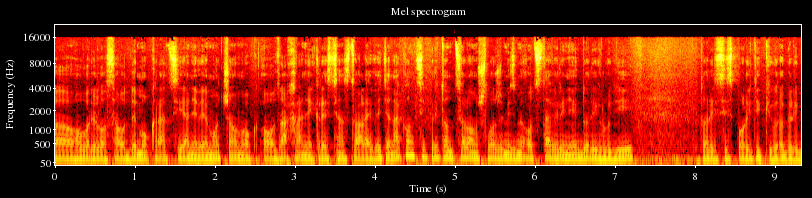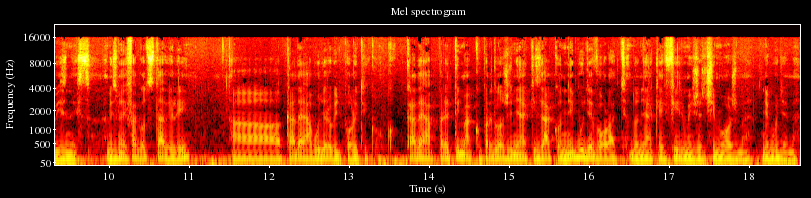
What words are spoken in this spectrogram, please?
hovorilo sa o demokracii a neviem o čom, o, o záchrane kresťanstva, ale viete, na konci pri tom celom šlo, že my sme odstavili niektorých ľudí, ktorí si z politiky urobili biznis. My sme ich fakt odstavili KDH bude robiť politiku. KDH predtým, ako predloží nejaký zákon, nebude volať do nejakej firmy, že či môžeme. Nebudeme.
